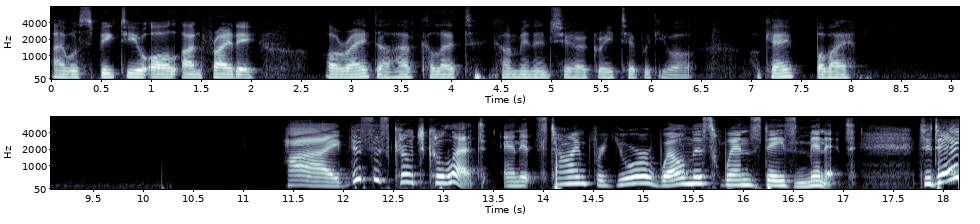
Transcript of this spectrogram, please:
I will speak to you all on Friday. All right, I'll have Colette come in and share a great tip with you all. Okay, bye bye. Hi, this is Coach Colette, and it's time for your Wellness Wednesdays Minute. Today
